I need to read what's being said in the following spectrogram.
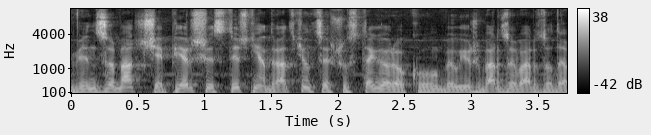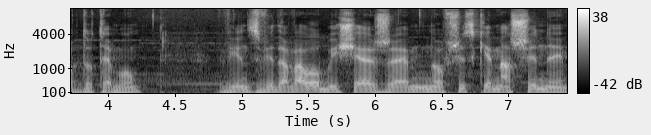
Więc zobaczcie, 1 stycznia 2006 roku był już bardzo, bardzo dawno temu, więc wydawałoby się, że no wszystkie maszyny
